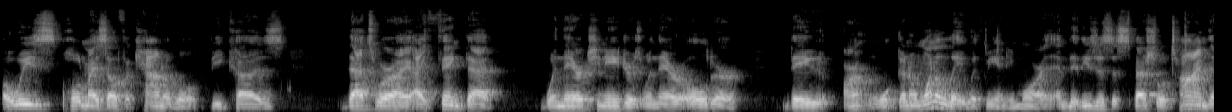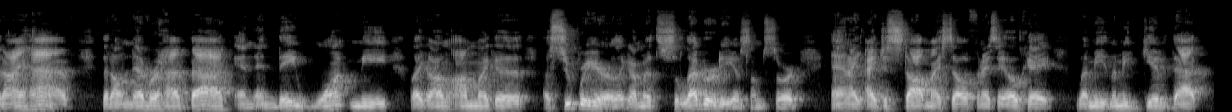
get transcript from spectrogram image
always hold myself accountable because that's where I, I think that when they are teenagers, when they're older, they aren't going to want to lay with me anymore. And th- these is a special time that I have that I'll never have back. And, and they want me like I'm, I'm like a, a superhero, like I'm a celebrity of some sort. And I, I just stop myself and I say, okay, let me, let me give that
